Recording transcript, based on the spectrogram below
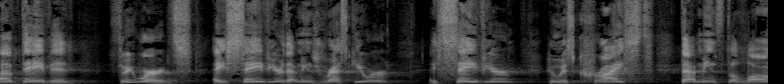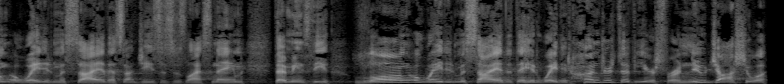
of David. Three words a Savior, that means rescuer, a Savior who is Christ that means the long awaited Messiah. That's not Jesus' last name. That means the long awaited Messiah that they had waited hundreds of years for a new Joshua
